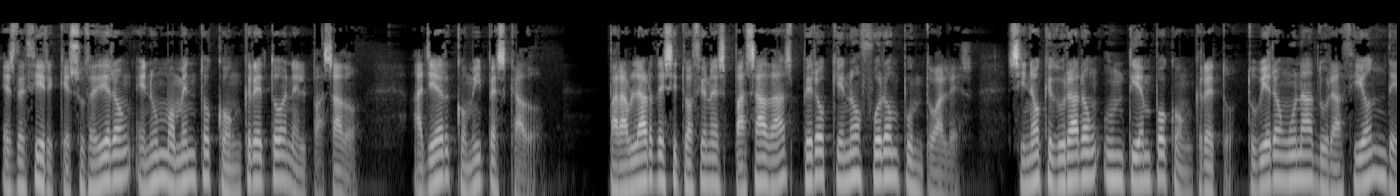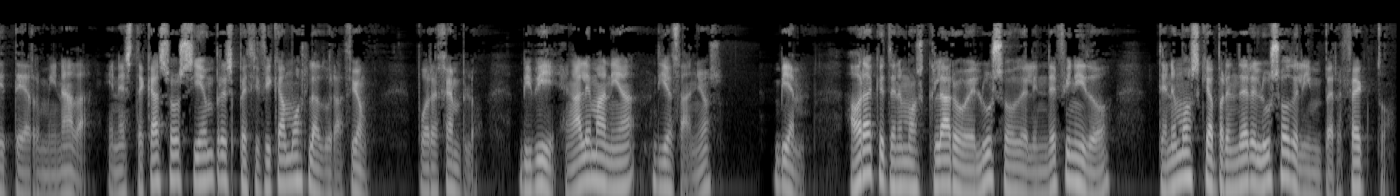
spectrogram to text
es decir, que sucedieron en un momento concreto en el pasado. Ayer comí pescado. Para hablar de situaciones pasadas pero que no fueron puntuales, sino que duraron un tiempo concreto, tuvieron una duración determinada. En este caso siempre especificamos la duración. Por ejemplo, viví en Alemania diez años. Bien, Ahora que tenemos claro el uso del indefinido, tenemos que aprender el uso del imperfecto.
